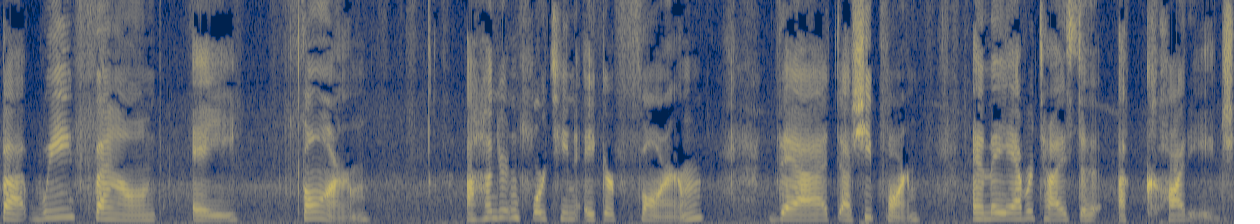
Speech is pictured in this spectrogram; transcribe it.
but we found a farm, a 114 acre farm, that sheep farm, and they advertised a, a cottage.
